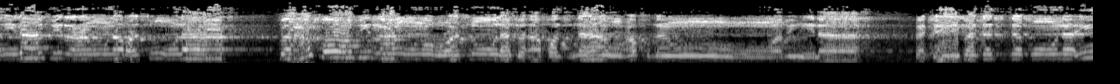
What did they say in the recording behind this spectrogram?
إلى فرعون رسولا. فعصى فرعون الرسول فأخذناه أخذا وبيلا. فكيف تتقون إن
